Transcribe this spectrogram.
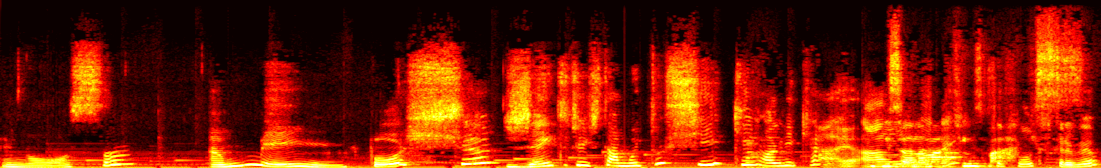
Nossa, amei! Poxa! Gente, a gente tá muito chique, hein? Olha que a, a Ana, Ana Martins Marques. Você falou que escreveu?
